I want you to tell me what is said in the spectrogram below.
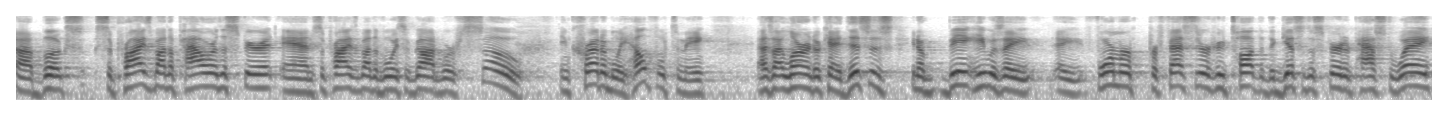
uh, books, Surprised by the Power of the Spirit and Surprised by the Voice of God, were so incredibly helpful to me as I learned, okay, this is, you know, being, he was a, a former professor who taught that the gifts of the Spirit had passed away.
